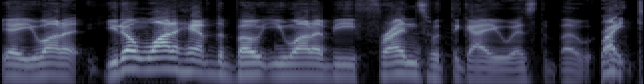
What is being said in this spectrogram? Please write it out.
Yeah, you want to. You don't want to have the boat. You want to be friends with the guy who has the boat. Right.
